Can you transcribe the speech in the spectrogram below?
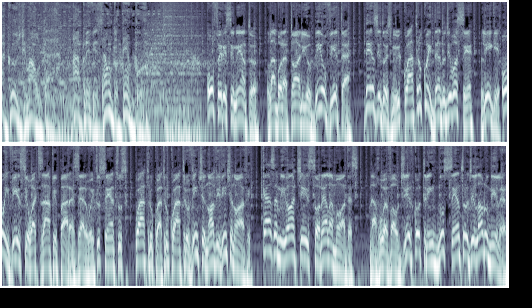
na Cruz de Malta. A previsão do tempo. Oferecimento: Laboratório Biovita. Desde 2004, cuidando de você. Ligue ou envie seu WhatsApp para 0800 444 2929. Casa Miotti e Sorella Modas. Na rua Valdir Cotrim, no centro de Lauro Miller.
